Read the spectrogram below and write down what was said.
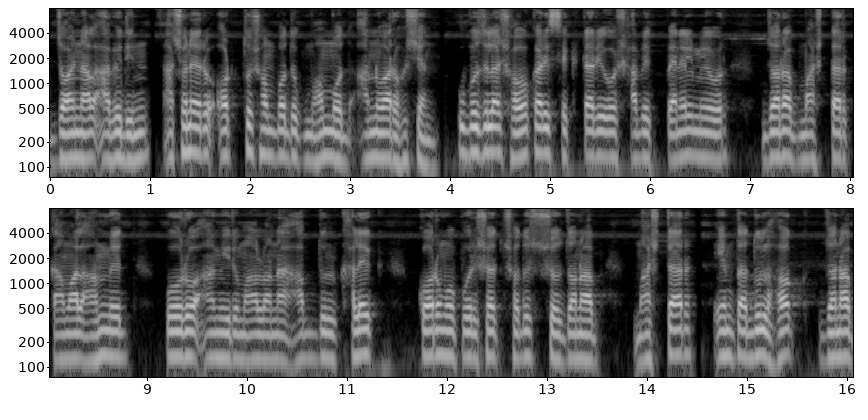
জয়নাল আবেদিন, আসনের অর্থ সম্পাদক মোহাম্মদ আনোয়ার হোসেন, উপজেলা সহকারী সেক্রেটারি ও সাবেক প্যানেল মেয়র জনাব মাস্টার কামাল আহমেদ, পৌর আমির মাওলানা আব্দুল খালেক, কর্ম পরিষদ সদস্য জনাব মাস্টার এমতাদুল হক, জনাব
